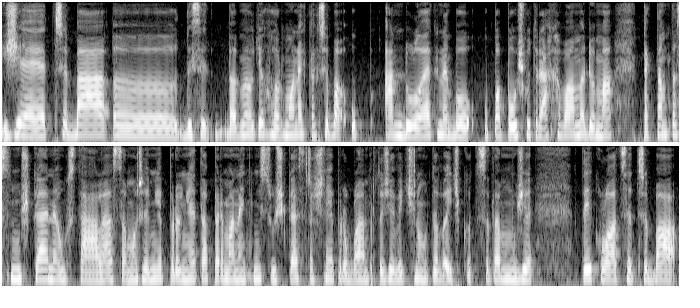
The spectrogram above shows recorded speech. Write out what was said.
že třeba, eh, když se bavíme o těch hormonech, tak třeba u andulek nebo u papoušku, která chováme doma, tak tam ta snůžka je neustále a samozřejmě pro ně ta permanentní suška je strašný problém, protože většinou to vajíčko se tam může v té koláce třeba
